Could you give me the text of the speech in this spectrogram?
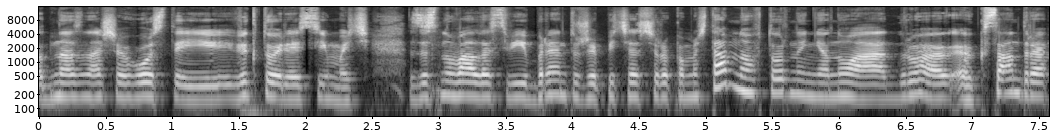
одна з наших гостей, Вікторія Сімич, заснувала свій бренд уже під час широкомасштабного вторгнення. Ну а друга е, Ксандра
